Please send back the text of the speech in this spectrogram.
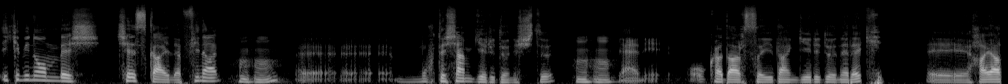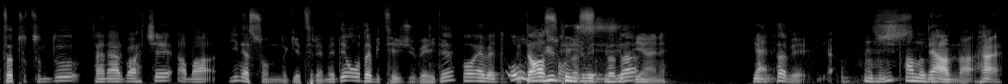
2015 Ceska ile final Hı hı. e, muhteşem geri dönüştü. Hı hı. Yani o kadar sayıdan geri dönerek e, hayata tutundu Fenerbahçe ama yine sonunu getiremedi. O da bir tecrübeydi. O evet. O daha büyük tecrübesizlikti da- yani. Yani. Tabii Hı hı. Anladım. ne anla? Ha,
